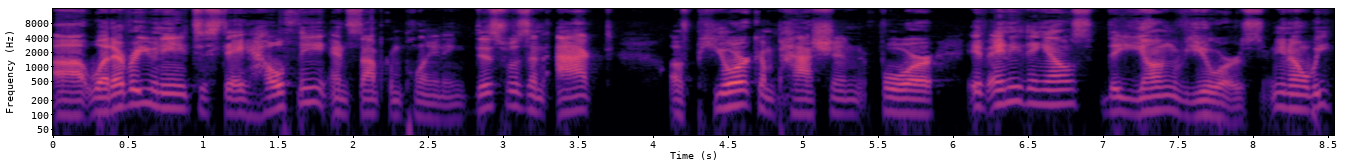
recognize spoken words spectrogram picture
Uh, whatever you need to stay healthy and stop complaining. This was an act of pure compassion for, if anything else, the young viewers. You know, we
